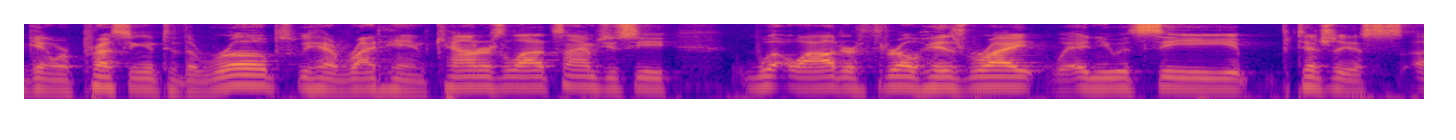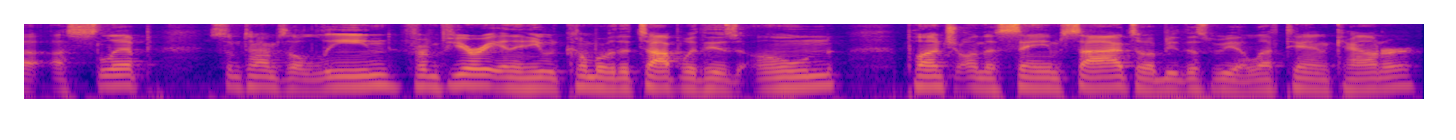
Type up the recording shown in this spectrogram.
again, we're pressing into the ropes. We have right hand counters. A lot of times, you see Wilder throw his right, and you would see potentially a, a, slip, sometimes a lean from Fury, and then he would come over the top with his own punch on the same side. So be, this would be a left hand counter.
